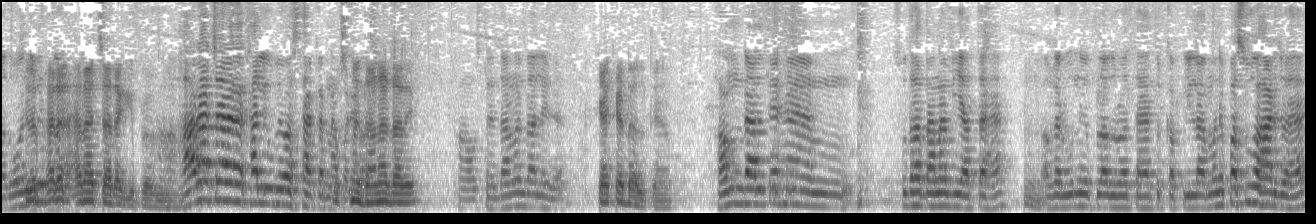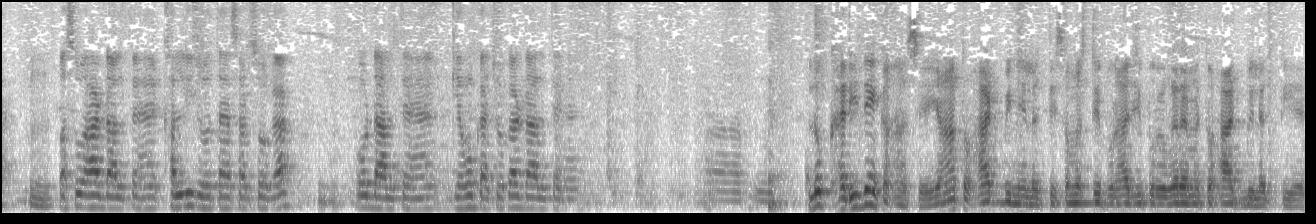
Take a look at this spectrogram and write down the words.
सिर्फ़ हरा, तो हरा चारा की प्रॉब्लम है हरा चारा का खाली व्यवस्था करना उसमें दाना डाले। हाँ उसमें दाना डालेगा। क्या क्या डालते हैं आप? हम डालते हैं सुधा दाना भी आता है। अगर वो नहीं उपलब्ध रहता है तो कपीला माने पशु आहार जो है हम्म। पशु आहार डालते हैं। खल्ली जो होता है सरसों का वो डालते हैं। गेहूँ का चोकर डालते हैं। लोग खरीदे कहाँ से? यहाँ तो हाट भी नहीं लगती। समस्तीपुर हाजीपुर वगैरह में तो हाट भी लगती है।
